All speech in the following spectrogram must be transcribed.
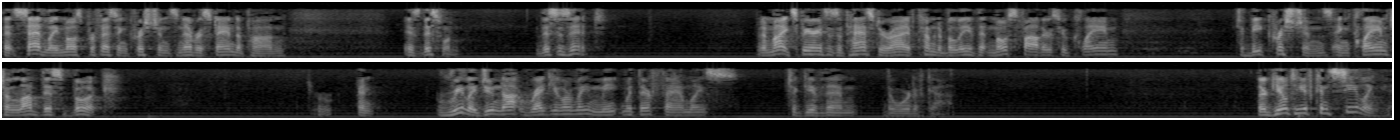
that sadly most professing Christians never stand upon is this one. This is it. And in my experience as a pastor, I have come to believe that most fathers who claim to be Christians and claim to love this book and really do not regularly meet with their families to give them the Word of God. They're guilty of concealing it.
